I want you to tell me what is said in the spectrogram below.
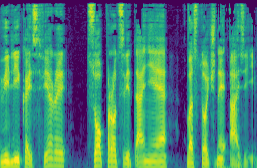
великой сферы сопроцветания Восточной Азии.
